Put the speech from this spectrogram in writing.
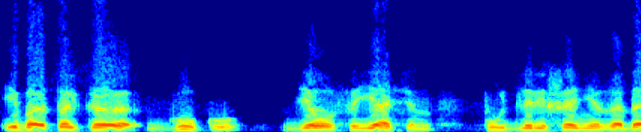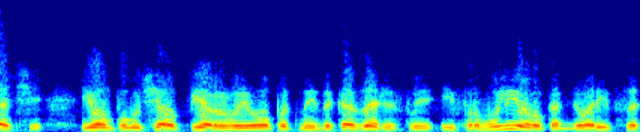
Ибо только Гуку делался ясен путь для решения задачи, и он получал первые опытные доказательства и формулировал, как говорится,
